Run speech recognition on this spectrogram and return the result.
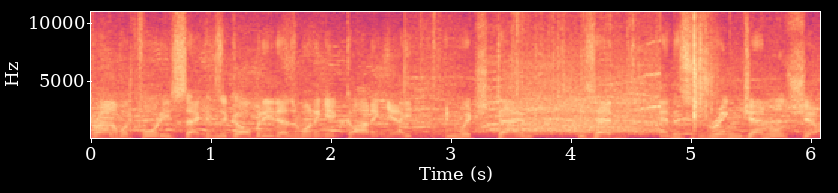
Brown with 40 seconds to go, but he doesn't want to get caught again. In which time He's had, and this is ring generalship,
